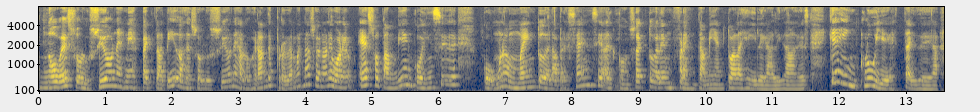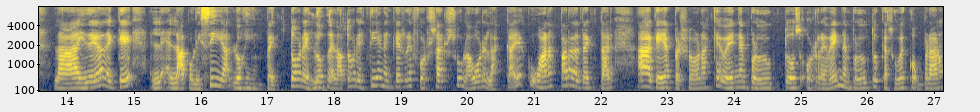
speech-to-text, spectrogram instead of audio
no ve soluciones ni expectativas de soluciones a los grandes problemas nacionales. Bueno, eso también coincide con un aumento de la presencia del concepto del enfrentamiento a las ilegalidades. ¿Qué incluye esta idea? La idea de que la policía, los inspectores, los delatores tienen que reforzar su labor en las calles cubanas para detectar a aquellas personas que venden productos o revenden productos que a su vez compraron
